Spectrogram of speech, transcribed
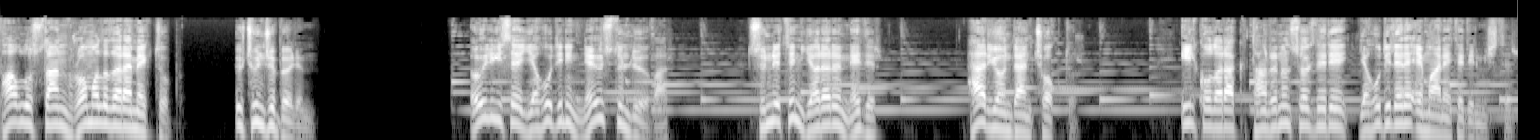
Pavlus'tan Romalılara mektup 3. bölüm Öyleyse Yahudinin ne üstünlüğü var? Sünnetin yararı nedir? Her yönden çoktur. İlk olarak Tanrı'nın sözleri Yahudilere emanet edilmiştir.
